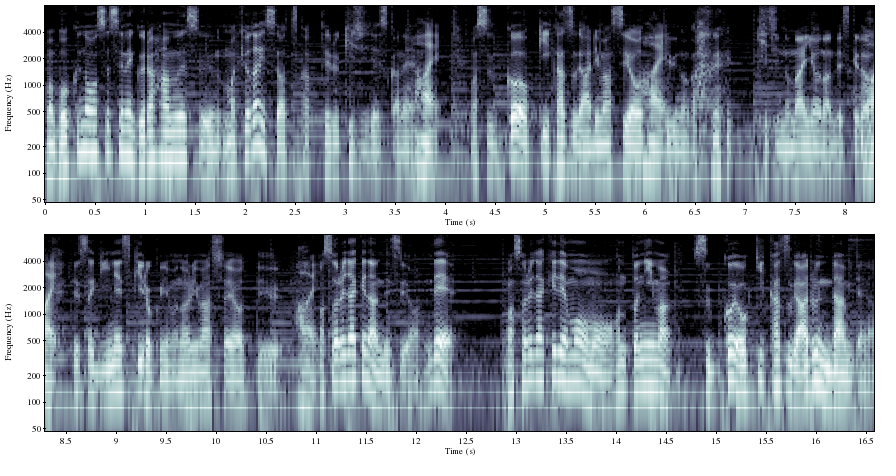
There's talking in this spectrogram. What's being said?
まあ、僕のおすすめグラハム数、まあ、巨大数扱ってる記事ですかね、はい。まあ、すっごい大きい数がありますよっていうのが、記事の内容なんですけど、はい。でそれギネス記録にも載りましたよっていう、はい。まあ、それだけなんですよ。で、まあ、それだけでももう本当に今すっごい大きい数があるんだみたいな、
